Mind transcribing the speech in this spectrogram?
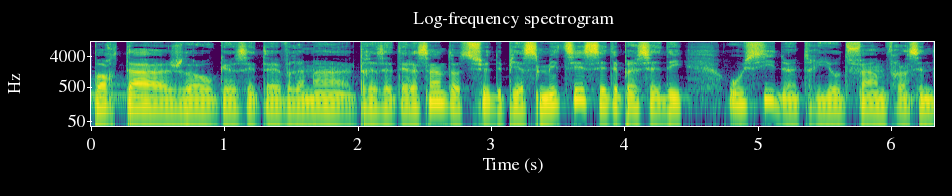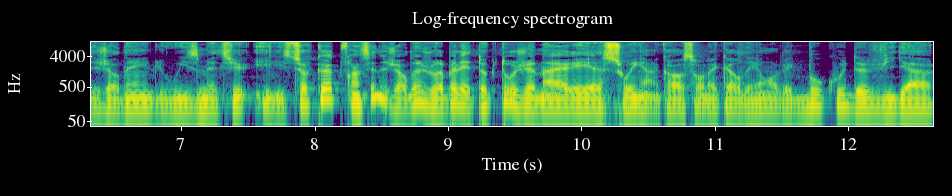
Portage. Donc, euh, c'était vraiment très intéressant. Tout de des pièces métisses. C'était précédé aussi d'un trio de femmes, Francine Desjardins, Louise Mathieu et Lise Turcotte. Francine Desjardins, je vous rappelle, est octogénaire et elle swing encore son accordéon avec beaucoup de vigueur.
